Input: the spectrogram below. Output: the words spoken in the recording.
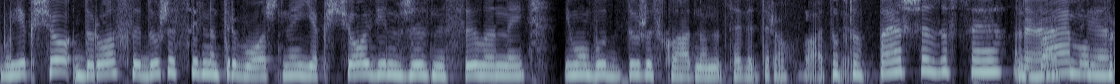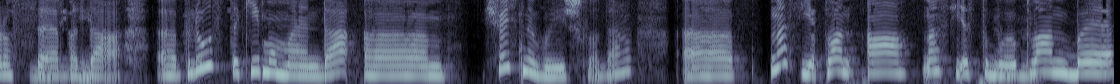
Бо якщо дорослий дуже сильно тривожний, якщо він вже знесилений, йому буде дуже складно на це відреагувати. Тобто, перше за все, Дбаємо про себе. батьків. Да. Е, Плюс такий момент, да, е, щось не вийшло. Да. Е, У нас є план А, у нас є з тобою план Б.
